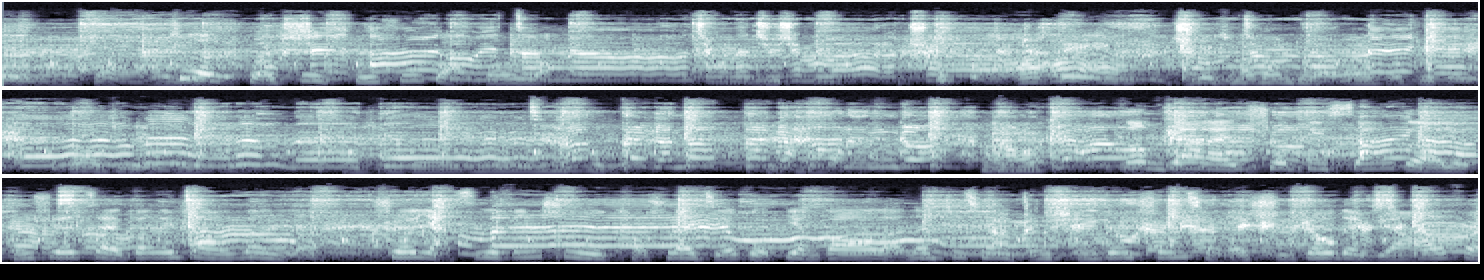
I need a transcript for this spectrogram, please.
我在上，这可是图书馆的网。啊啊啊！直接加关注了，然后，我不知道这个有没有好。那我们接下来说第三个，有同学在官微上问了，说雅思的分数考出来结果变高了，那之前已经成功申请了十周的语言 offer，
